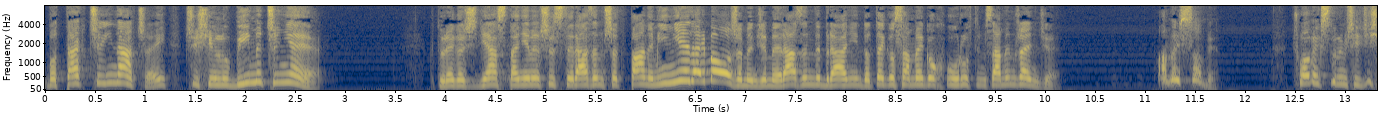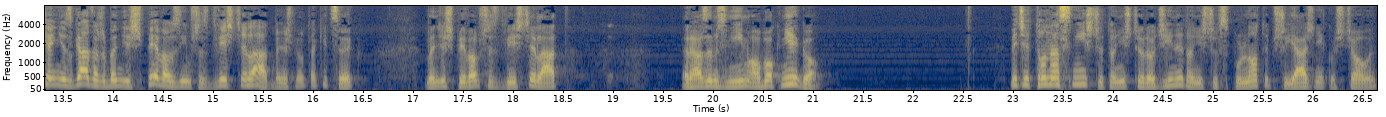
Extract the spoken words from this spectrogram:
bo tak czy inaczej, czy się lubimy, czy nie, któregoś dnia staniemy wszyscy razem przed Panem i nie daj Boże, będziemy razem wybrani do tego samego chóru w tym samym rzędzie. A myśl sobie. Człowiek, z którym się dzisiaj nie zgadza, że będzie śpiewał z nim przez 200 lat, będziesz miał taki cykl, będzie śpiewał przez 200 lat razem z nim, obok niego. Wiecie, to nas niszczy. To niszczy rodziny, to niszczy wspólnoty, przyjaźnie, kościoły.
